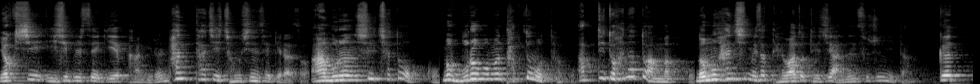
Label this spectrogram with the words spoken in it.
역시 21세기의 반일은 판타지 정신세계라서 아무런 실체도 없고 뭐 물어보면 답도 못하고 앞뒤도 하나도 안 맞고 너무 한심해서 대화도 되지 않는 수준이다. 끝.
